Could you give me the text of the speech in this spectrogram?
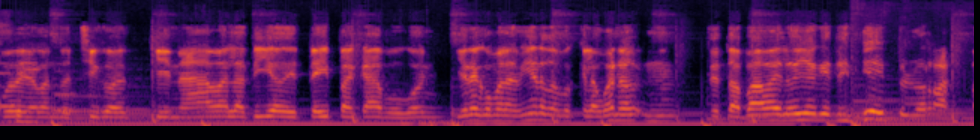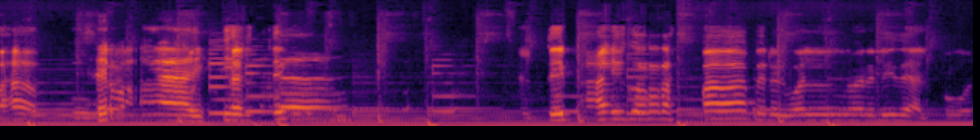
Fue cuando el chico llenaba la tía de tape acá, pues, y era como la mierda porque la buena te tapaba el hoyo que tenía pero lo raspaba. Po, sí, el, tape, el tape algo raspaba, pero igual no era el ideal. Po,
